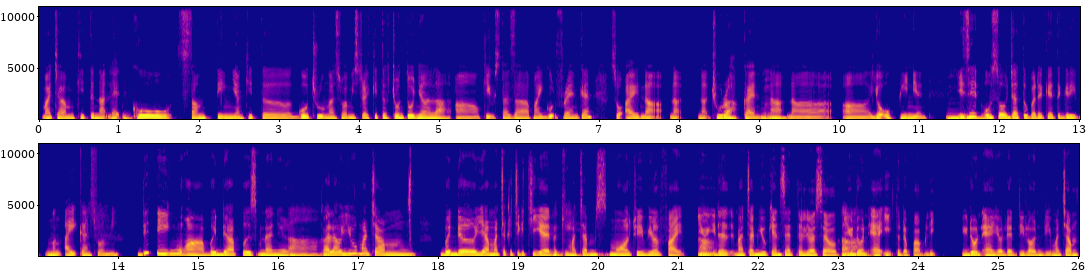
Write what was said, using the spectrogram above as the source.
macam kita nak let go something yang kita go through dengan suami stress kita contohnya lah uh, okay ustazah my good friend kan so I nak nak nak curahkan Mm-mm. nak nak uh, your opinion Hmm. is it also jatuh pada kategori mengaibkan suami Dia tengok ah benda apa sebenarnya. ah Kalau you macam benda yang macam kecil-kecil kan, Okay. macam small trivial fight, you Ah. either, macam you can settle yourself. You Ah. don't air it to the public. You don't air your dirty laundry macam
